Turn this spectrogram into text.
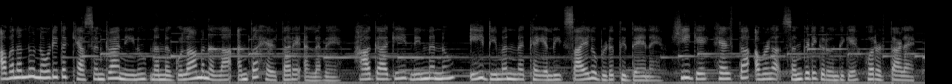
ಅವನನ್ನು ನೋಡಿದ ಕ್ಯಾಸಂಡ್ರಾ, ನೀನು ನನ್ನ ಗುಲಾಮನಲ್ಲ ಅಂತ ಹೇಳ್ತಾರೆ ಅಲ್ಲವೇ? ಹಾಗಾಗಿ ನಿನ್ನನ್ನು ಈ ಡಿಮನ್ನ ಕೈಯಲ್ಲಿ ಸಾಯಲು ಬಿಡುತ್ತಿದ್ದೇನೆ. ಹೀಗೆ ಹೇಳ್ತಾ ಅವಳ ಸಂಗಡಿಗರೊಂದಿಗೆ ಹೊರಡ್ತಾಳೆ.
